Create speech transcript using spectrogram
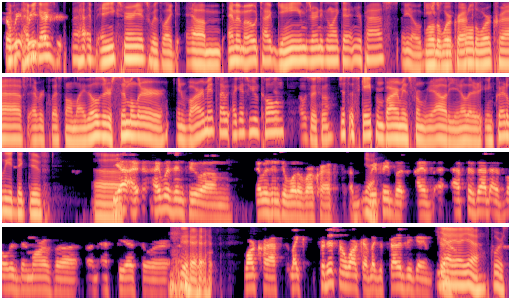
So have, we, have we you guys actually, have any experience with like um, MMO type games or anything like that in your past? You know, World of Warcraft, like World of Warcraft, EverQuest Online. Those are similar environments, I, I guess you would call them. I would say so. Just escape environments from reality. You know, that are incredibly addictive. Uh, yeah, I, I was into um, I was into World of Warcraft uh, yeah. briefly, but I've after that I've always been more of a, an FPS or yeah. Warcraft, like traditional Warcraft, like the strategy game. Yeah, yeah, yeah, of course.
